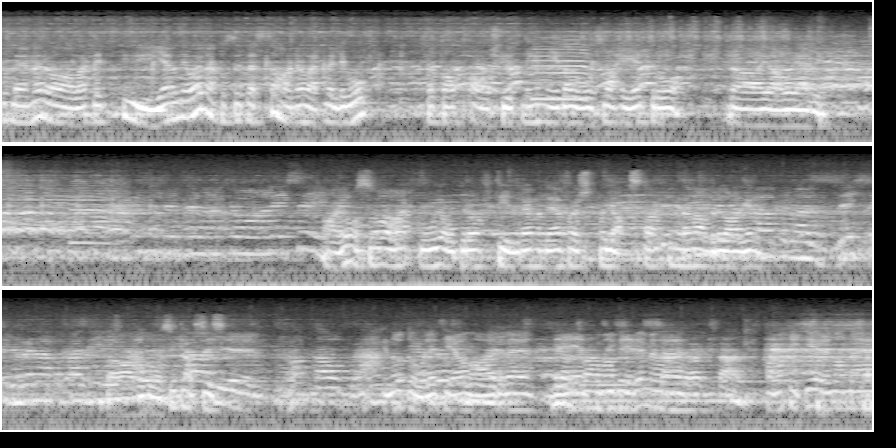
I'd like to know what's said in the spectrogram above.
problemer og har vært litt ujevn i år, men på sitt beste har han jo vært veldig god. Så tatt avslutningen i Davos var helt rå fra Jaojärvi. Har også vært god i Oddroff tidligere, men det er først på jaktstarten den andre dagen. Da det blåser klassisk. Ikke noe dårlig tid han har ved ved 1,4, men han kan nok ikke gjøre noe med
